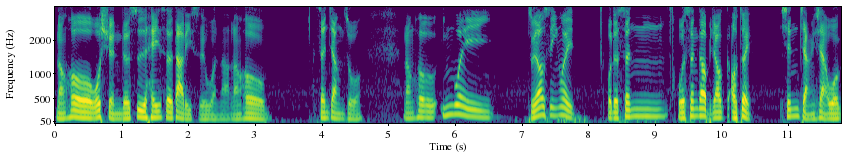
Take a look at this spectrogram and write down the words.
然后我选的是黑色大理石纹啦，然后。升降桌，然后因为主要是因为我的身我身高比较高哦，对，先讲一下，我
